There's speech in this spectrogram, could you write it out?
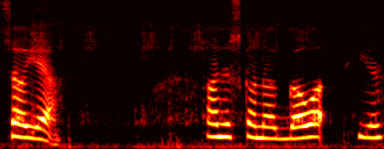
So yeah, I'm just going to go up here.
